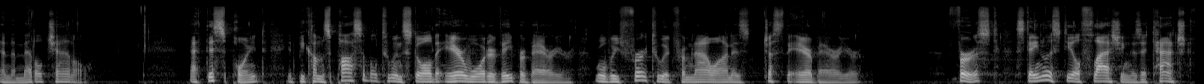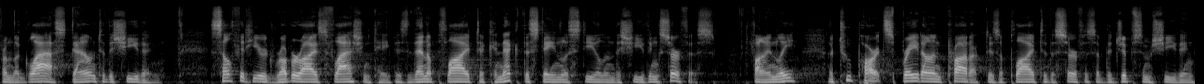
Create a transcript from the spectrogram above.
and the metal channel. At this point, it becomes possible to install the air-water vapor barrier. We'll refer to it from now on as just the air barrier. First, stainless steel flashing is attached from the glass down to the sheathing. Self-adhered rubberized flashing tape is then applied to connect the stainless steel and the sheathing surface. Finally, a two-part sprayed-on product is applied to the surface of the gypsum sheathing,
